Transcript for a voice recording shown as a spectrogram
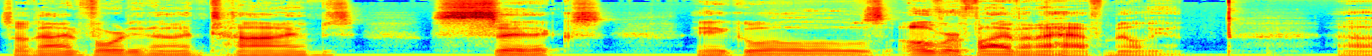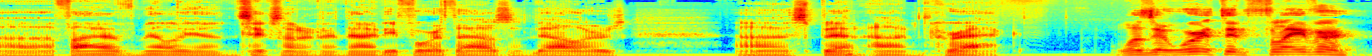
So 949 times six equals over five and a half million uh, $5,694,000 uh, spent on crack. Was it worth it, Flavor?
